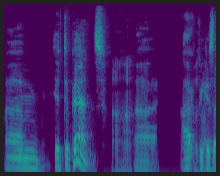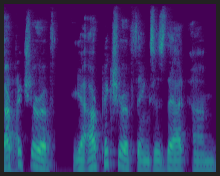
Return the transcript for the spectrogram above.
um, it depends. Uh-huh. Uh, our, because our picture of yeah our picture of things is that um,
